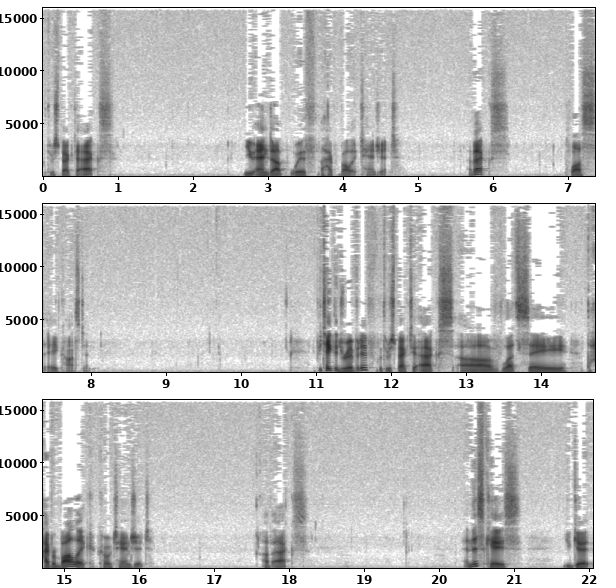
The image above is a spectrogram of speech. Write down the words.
with respect to x, you end up with the hyperbolic tangent of x plus a constant. If you take the derivative with respect to x of, let's say, the hyperbolic cotangent of x, in this case, you get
